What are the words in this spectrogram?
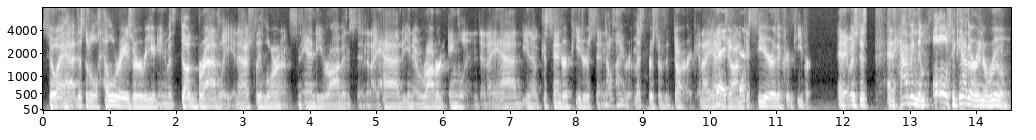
So I had this little Hellraiser reunion with Doug Bradley and Ashley Lawrence and Andy Robinson, and I had you know Robert Englund, and I had you know Cassandra Peterson, oh, Elvira, Mistress of the Dark, and I had Yeah, John yeah. Kassir, the Crypt Keeper, and it was just and having them all together in a room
